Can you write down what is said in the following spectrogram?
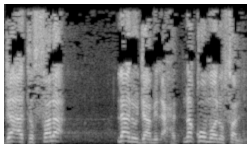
جاءت الصلاة لا نجامل أحد. نقوم ونصلي.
